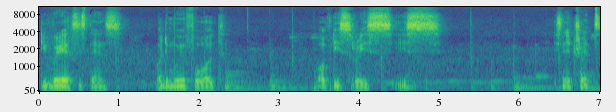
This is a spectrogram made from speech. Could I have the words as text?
the very existence or the moving forward of this race is is a threat.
